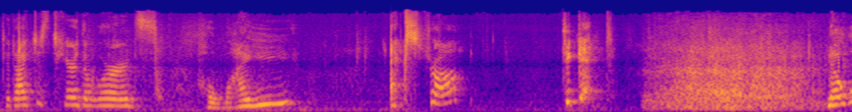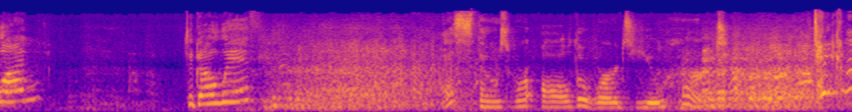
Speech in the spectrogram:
Did I just hear the words Hawaii? Extra? Ticket? No one? To go with? Yes, those were all the words you heard. Take me!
